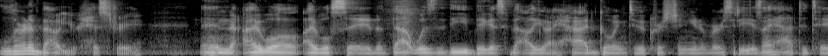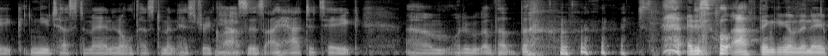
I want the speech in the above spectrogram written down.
learn about your history. And I will I will say that that was the biggest value I had going to a Christian university is I had to take New Testament and Old Testament history classes. I had to take um, what do we, the, the I just laugh thinking of the name,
